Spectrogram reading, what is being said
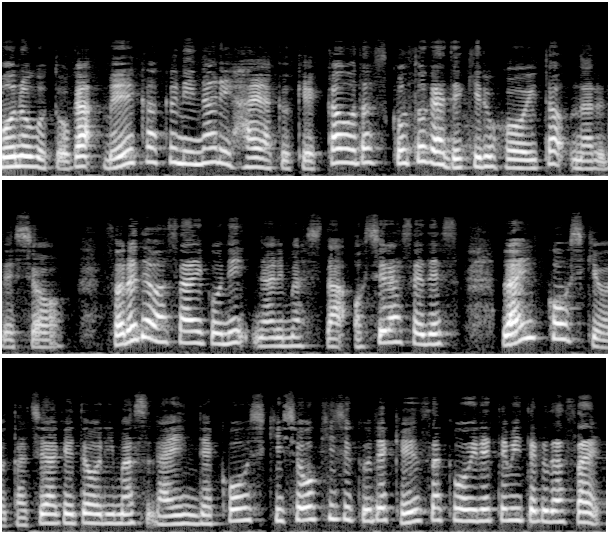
物事が明確になり早く結果を出すことができる方位となるでしょう。それでは最後になりましたお知らせです。LINE 公式を立ち上げております。LINE で公式小規塾で検索を入れてみてください。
